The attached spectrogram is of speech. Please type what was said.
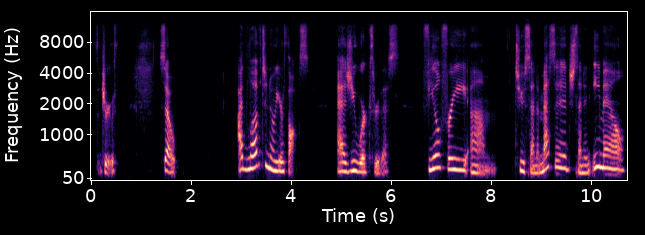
it's the truth. So I'd love to know your thoughts as you work through this. Feel free um, to send a message, send an email,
